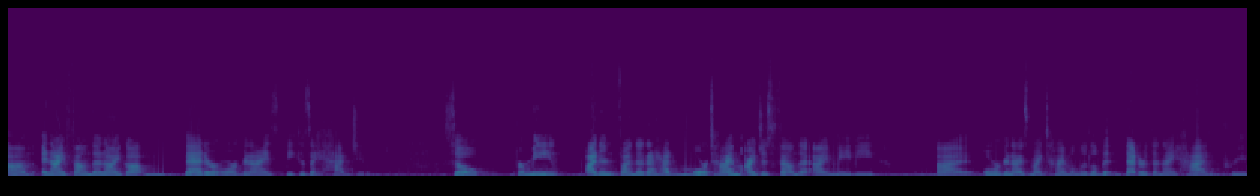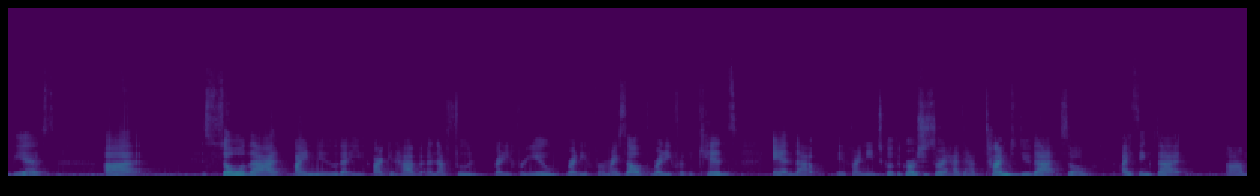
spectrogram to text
Um, and I found that I got better organized because I had to. So for me, I didn't find that I had more time. I just found that I maybe uh, organized my time a little bit better than I had previous. Uh, so that I knew that you, I could have enough food ready for you, ready for myself, ready for the kids, and that if I need to go to the grocery store, I had to have time to do that. So I think that um,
